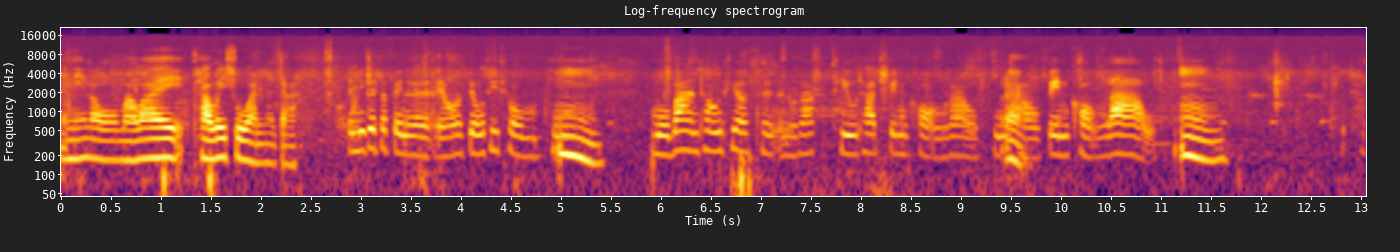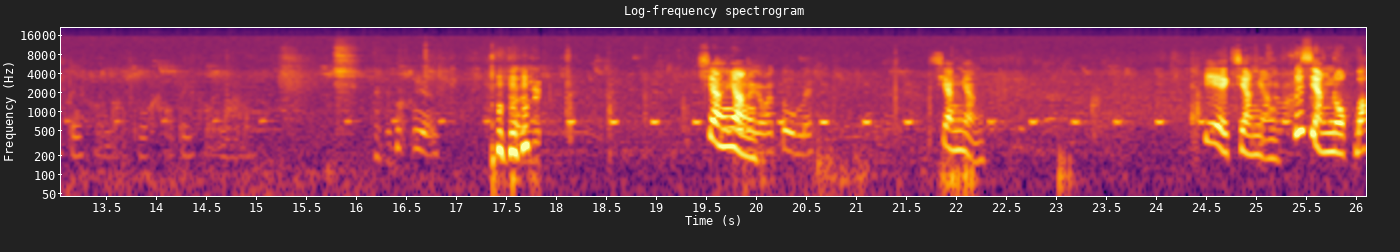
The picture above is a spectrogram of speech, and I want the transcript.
อันนี้เรามาไหว้ท้าวเวสสุวรรณนะจ๊ะอันนี้ก็จะเป็นอะไรนะแอลตรงที่ชมอืม หมู่บ้านท่องเที่ยวเชิงอนุรักษ์ทิวทัศน์เป็นของเราภูอะ เขาเป็นของลาวอืม ทิวทัศน์เป็นของเราภูเขาเป็นของลาวเนี่ยเชียงหยัง ไปกับวัดตูมไหมเสียงหยัง พี่เอกเสียงหยังคือเสียงนกบ่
